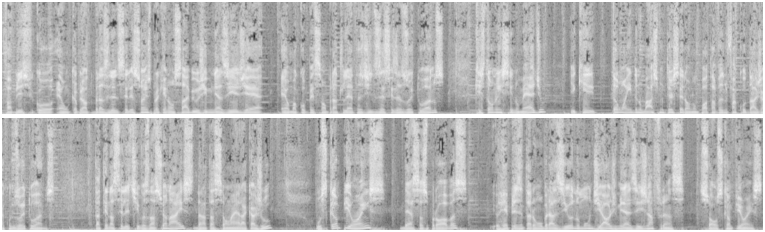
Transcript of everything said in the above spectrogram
Fabrício ficou, é um Campeonato Brasileiro de Seleções, para quem não sabe, o Gimnaside é, é uma competição para atletas de 16 a 18 anos, que estão no ensino médio e que estão ainda no máximo terceirão, não pode estar fazendo faculdade já com 18 anos. Tá tendo as seletivas nacionais da natação lá em Aracaju. Os campeões dessas provas representarão o Brasil no Mundial de Gimnaside na França. Só os campeões.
